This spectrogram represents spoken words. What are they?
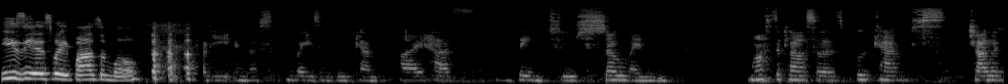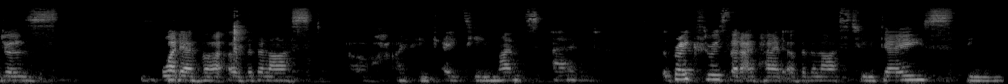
easiest way possible. in this amazing boot camp, I have been to so many masterclasses, boot camps, challenges, whatever over the last, oh, I think, 18 months. And the breakthroughs that I've had over the last two days, the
